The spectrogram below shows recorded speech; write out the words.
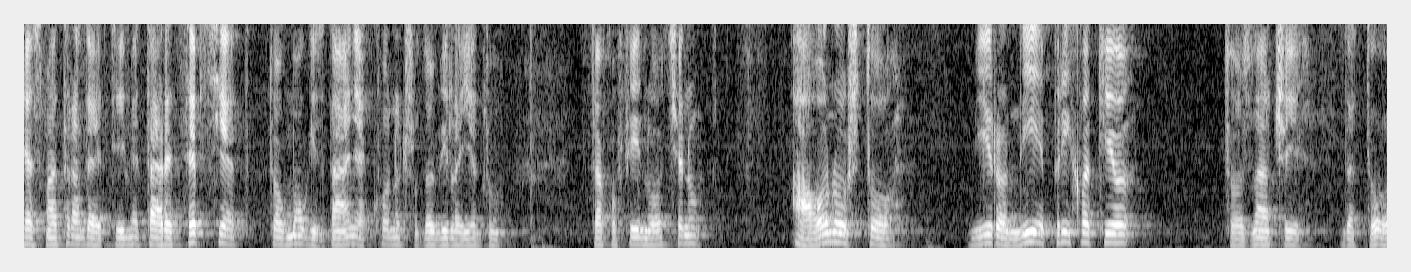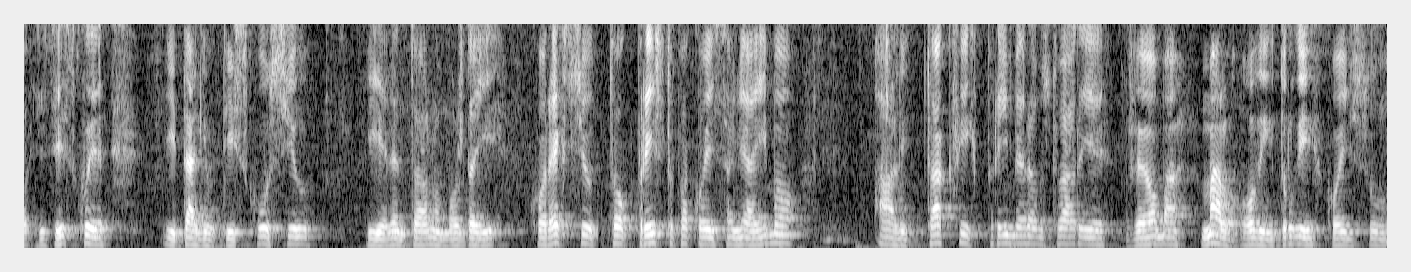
ja smatram da je time ta recepcija tog mog izdanja konačno dobila jednu tako finu ocjenu, a ono što Miro nije prihvatio, to znači da to iziskuje i dalju diskusiju i eventualno možda i korekciju tog pristupa koji sam ja imao, ali takvih primjera u stvari je veoma malo ovih drugih koji su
